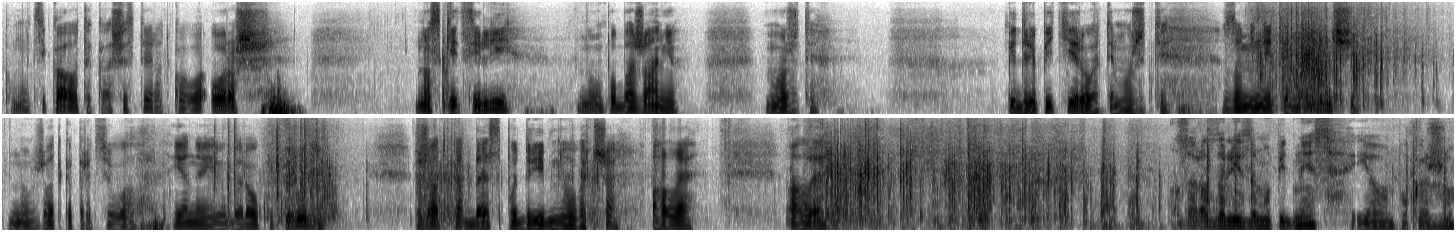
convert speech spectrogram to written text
Кому цікаво, така шестирадкова орош. Носки цілі, ну, по бажанню можете підрепетірувати, можете замінити на інші. Ну, жатка працювала. Я нею убирав кукурудзу. Жатка без подрібнювача, але, але зараз заліземо під низ і я вам покажу.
